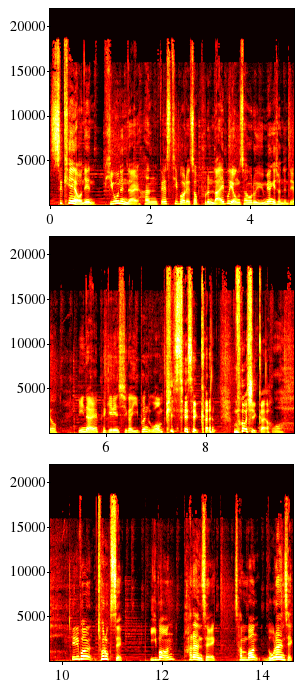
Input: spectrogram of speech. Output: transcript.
Square는 비 오는 날 한 페스티벌에서 부른 라이브 영상으로 유명해졌는데요. 이날 백예린 씨가 입은 원피스의 색깔은 무엇일까요? 1번 초록색, 2번 파란색, 3번 노란색,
